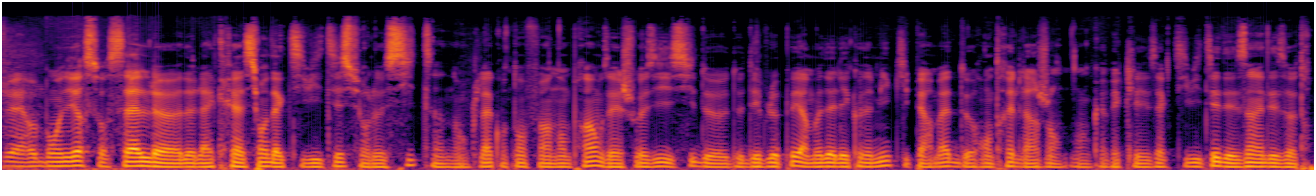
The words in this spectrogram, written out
Je vais rebondir sur celle de, la création d'activités sur le site. Donc là, quand on fait un emprunt, vous avez choisi ici de, de développer un modèle économique qui permette de rentrer de l'argent, donc avec les activités des uns et des autres.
